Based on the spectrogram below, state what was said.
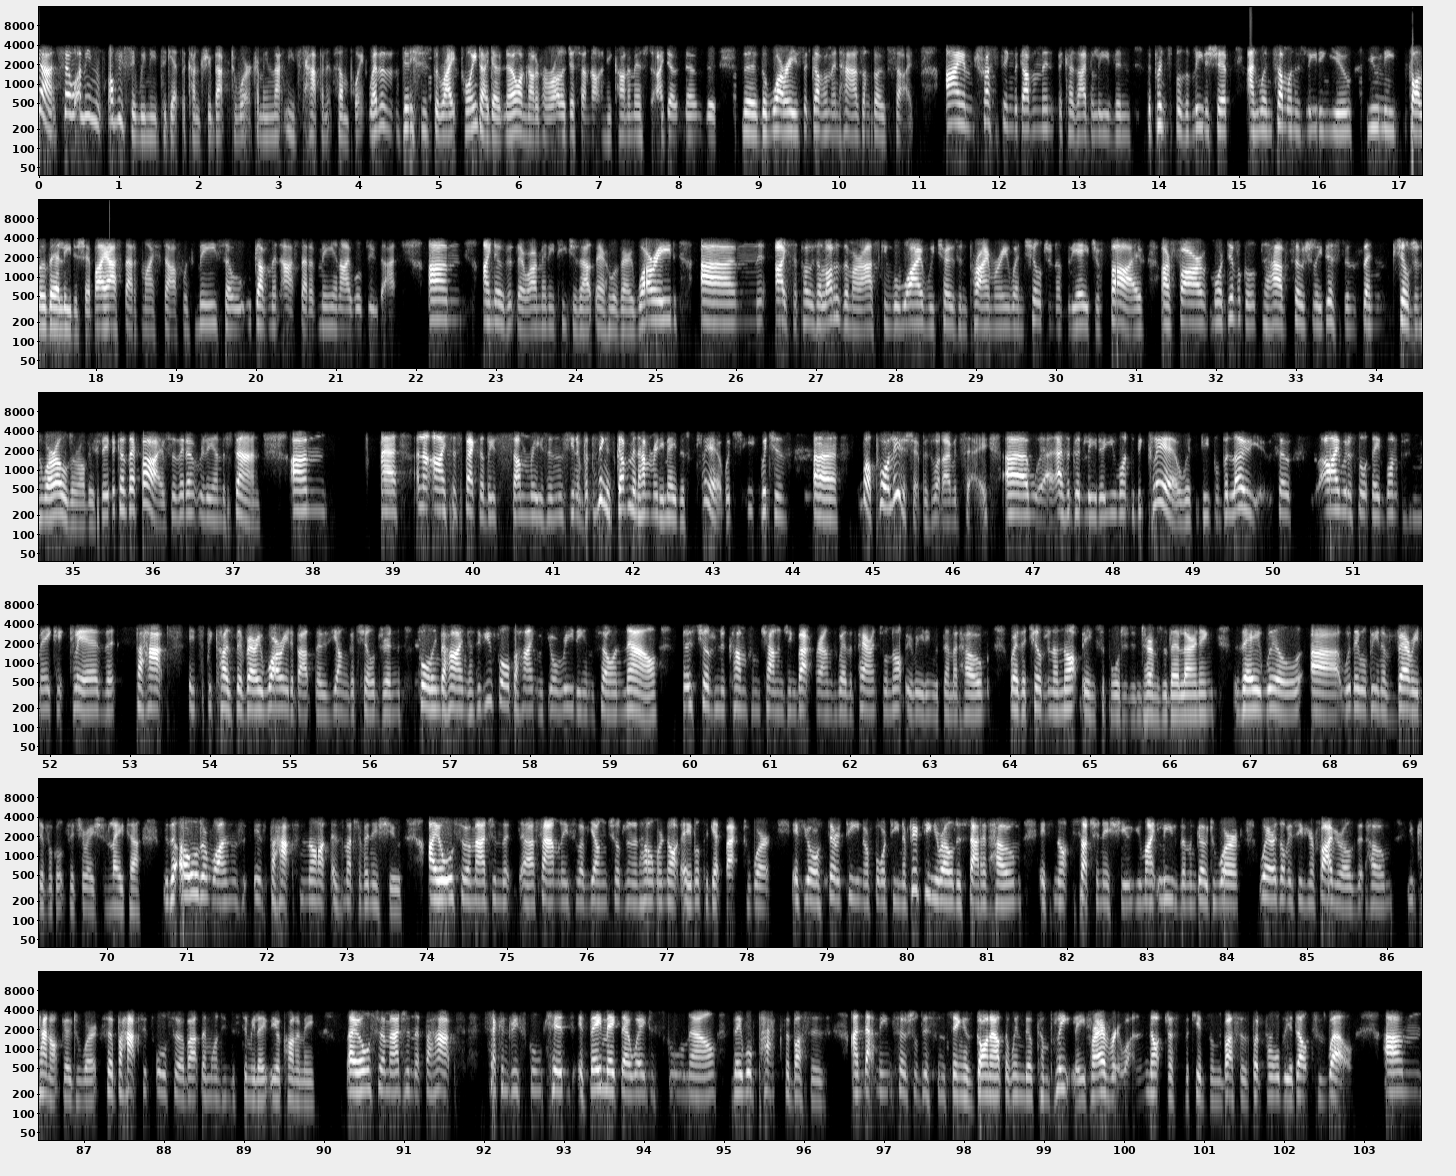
Yeah, so I mean, obviously we need to get the country back to work. I mean, that needs to happen at some point. Whether this is the right point, I don't know. I'm not a virologist. I'm not an economist. I don't know the the, the worries that government has on both sides. I am trusting the government because I believe in the principles of leadership. And when someone is leading you, you need to follow their leadership. I ask that of my staff with me, so government asks that of me, and I will do that. Um, I know that there are many teachers out there who are very worried. Um, I suppose a lot of them are asking, well, why have we chosen primary when children of the age of five are far more difficult to have socially distanced than children who are older, obviously, because they're five, so they don't really understand. Um, uh, and I suspect there'll be some reasons, you know, but the thing is, government haven't really made this clear, which which is uh, well, poor leadership is what I would say. Uh, as a good leader, you want to be clear with people below you. So I would have thought they'd want to make it clear that perhaps it's because they're very worried about those younger children falling behind. Because if you fall behind with your reading and so on now, those children who come from challenging backgrounds where the parents will not be reading with them at home, where the children are not being supported in terms of their learning, they will uh, they will be in a very difficult situation later. The older ones is perhaps not as much of an issue. I also imagine that uh, families who have young children at home are not able to get back to work. If your 13 or 14 or 15 year old is sat at home, it's not such an issue. You might leave them and go to work. Whereas obviously, if your five year old is at home, you cannot go to work. So perhaps it's also about them wanting to stimulate the economy. I also imagine that perhaps secondary school kids, if they make their way to school now, they will pack the buses. And that means social distancing has gone out the window completely for everyone, not just the kids on the buses, but for all the adults as well. Um,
